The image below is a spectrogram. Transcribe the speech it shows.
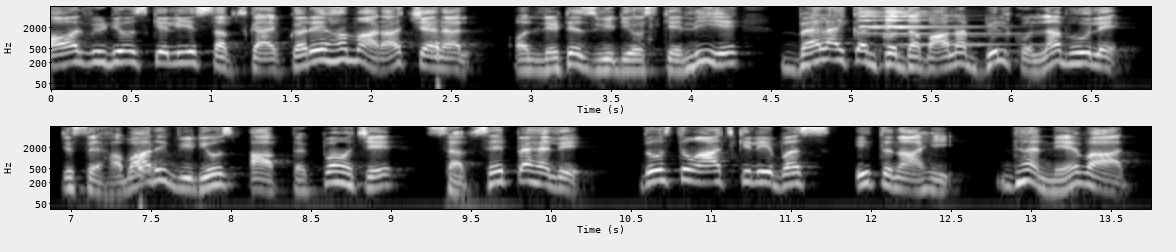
और वीडियोस के लिए सब्सक्राइब करें हमारा चैनल और लेटेस्ट वीडियोस के लिए बेल आइकन को दबाना बिल्कुल न भूलें, जिससे हमारी वीडियोस आप तक पहुँचे सबसे पहले। दोस्तों, आज के लिए बस इतना ही। धन्यवाद।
